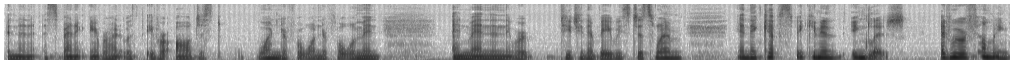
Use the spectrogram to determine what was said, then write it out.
in a Hispanic neighborhood. It was they were all just wonderful, wonderful women and men, and they were teaching their babies to swim, and they kept speaking in English, and we were filming,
